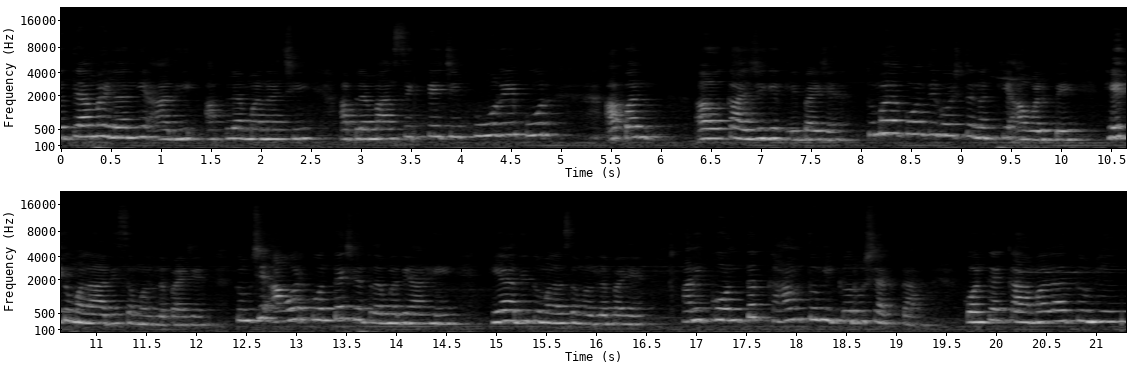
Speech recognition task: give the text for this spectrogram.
तर त्या महिलांनी आधी आपल्या मनाची आपल्या मानसिकतेची पुरेपूर आपण काळजी घेतली पाहिजे. तुम्हाला कोणती गोष्ट नक्की आवडते हे तुम्हाला आधी समजलं पाहिजे. तुमची आवड कोणत्या क्षेत्रामध्ये आहे हे आधी तुम्हाला समजलं पाहिजे. आणि कोणतं काम तुम्ही करू शकता? कोणत्या कामाला तुम्ही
